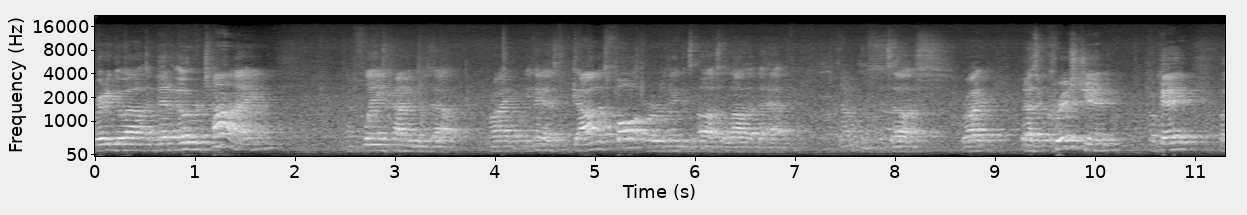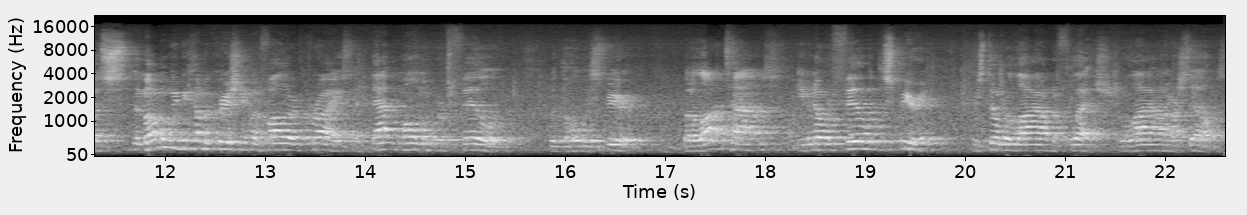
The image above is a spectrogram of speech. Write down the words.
ready to go out, and then over time, the flame kind of goes out, right? You think that's God's fault, or you think it's us allowing it to happen? It's us, right? But as a Christian, okay, the moment we become a Christian, a follower of Christ, at that moment we're filled with the Holy Spirit. But a lot of times, even though we're filled with the Spirit, we still rely on the flesh, rely on ourselves.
